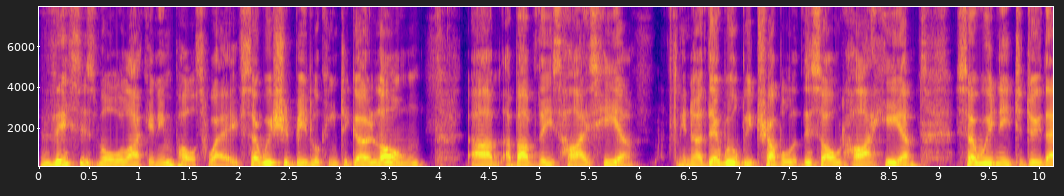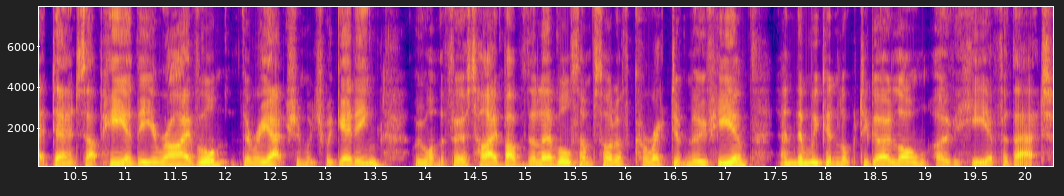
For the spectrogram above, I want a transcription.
This is more like an impulse wave, so we should be looking to go long um, above these highs here you know, there will be trouble at this old high here. So we need to do that dance up here, the arrival, the reaction which we're getting, we want the first high above the level, some sort of corrective move here, and then we can look to go long over here for that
